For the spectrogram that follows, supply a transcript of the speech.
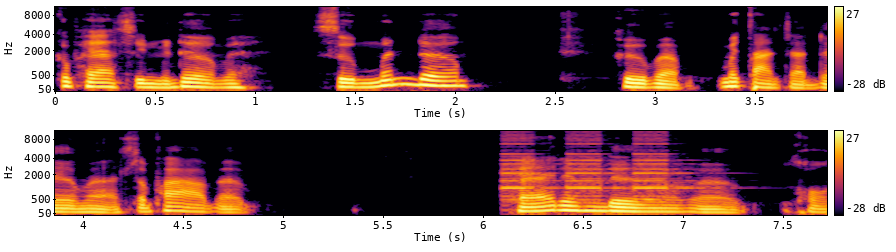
ก็แพ้ซินเหมือนเดิมเลยซึมเหมือนเดิม คือแบบไม่ต่างจากเดิมอะสภาพแบบ แพ้เดิมๆแบบของ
